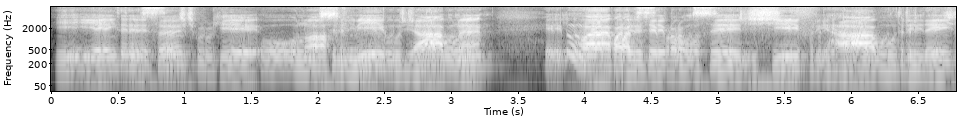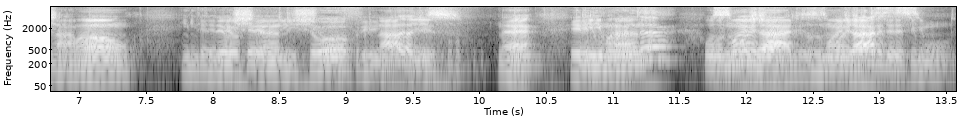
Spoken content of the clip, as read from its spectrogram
E, e é interessante porque o nosso inimigo, o diabo, né, ele não vai aparecer para você de chifre, rabo, tridente na mão, entendeu? Cheirando de enxofre, nada disso. Né? Ele manda os manjares, os manjares desse mundo.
